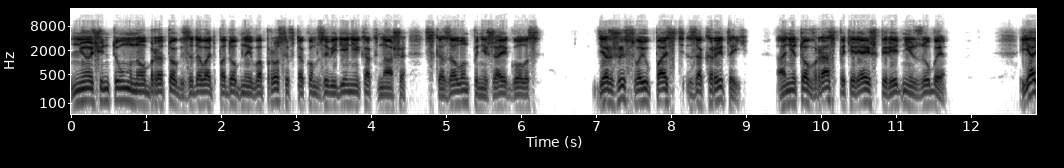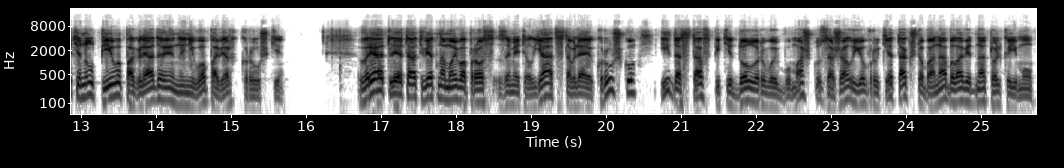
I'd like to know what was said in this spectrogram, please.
«Не очень-то умно, браток, задавать подобные вопросы в таком заведении, как наше», — сказал он, понижая голос. «Держи свою пасть закрытой, а не то в раз потеряешь передние зубы». Я тянул пиво, поглядывая на него поверх кружки. «Вряд ли это ответ на мой вопрос», — заметил я, отставляя кружку и, достав пятидолларовую бумажку, зажал ее в руке так, чтобы она была видна только ему.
